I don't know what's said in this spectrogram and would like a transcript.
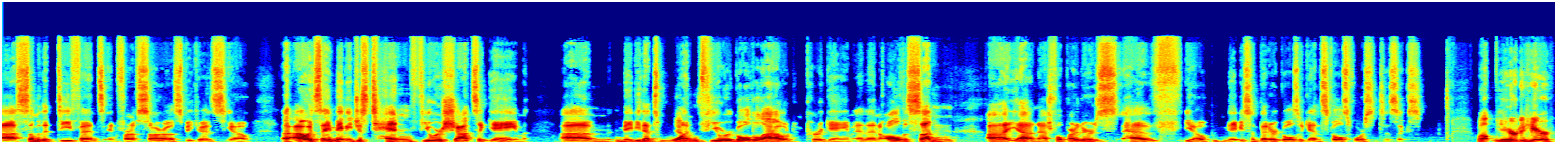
uh, some of the defense in front of Saros because, you know, I would say maybe just 10 fewer shots a game um, maybe that's one yep. fewer goal allowed per game. And then all of a sudden, uh, yeah, Nashville Predators have, you know, maybe some better goals against, goals for statistics. Well, you heard it here,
